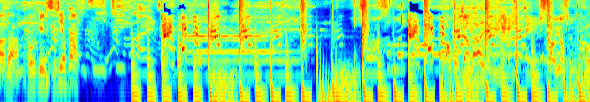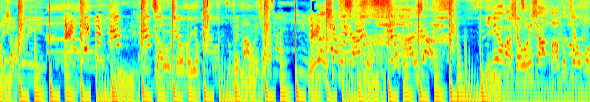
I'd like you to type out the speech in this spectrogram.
道的，我可以直接放。把火加大一点，烧油，准备炸龙虾了。加入调和油，准备炸龙虾了。油要下入虾子，给它炸一下，一定要把小龙虾炸至焦红。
